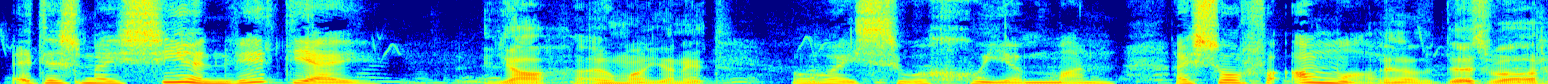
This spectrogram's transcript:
Dit is my seun, weet jy? Ja, ouma Janet. O, oh, hy's so 'n goeie man. Hy sorg vir almal. Ja, dis waar.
